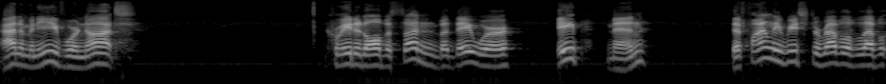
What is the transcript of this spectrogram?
Adam and Eve were not created all of a sudden, but they were ape men that finally reached a level of, level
